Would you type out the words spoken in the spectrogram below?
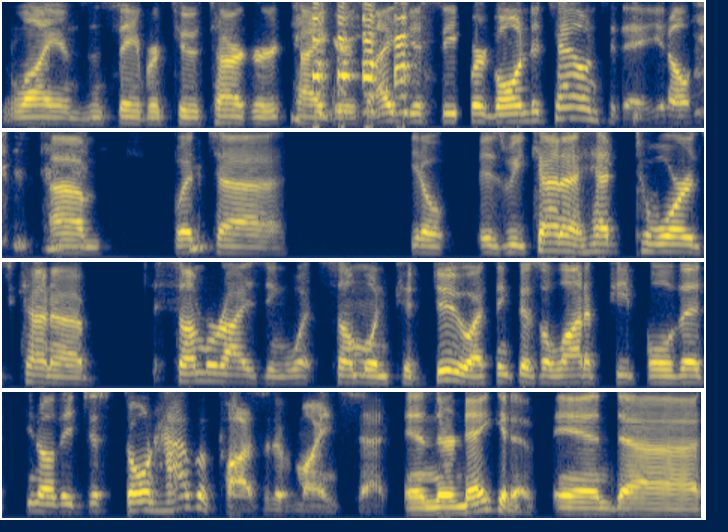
lions and saber tooth tiger tigers. I just see we're going to town today, you know. Um, but uh, you know, as we kind of head towards kind of summarizing what someone could do, I think there's a lot of people that you know they just don't have a positive mindset and they're negative, and uh,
